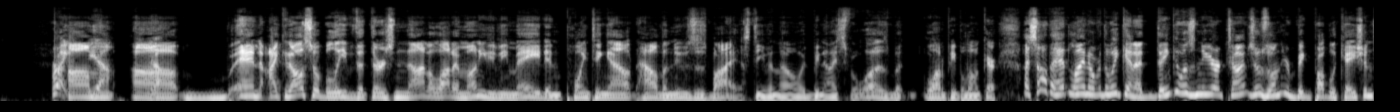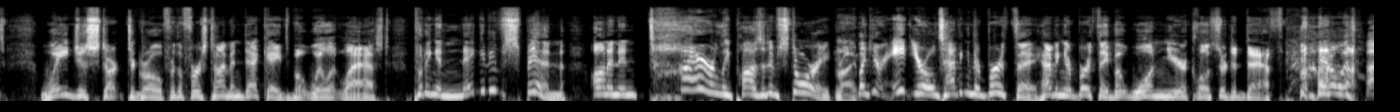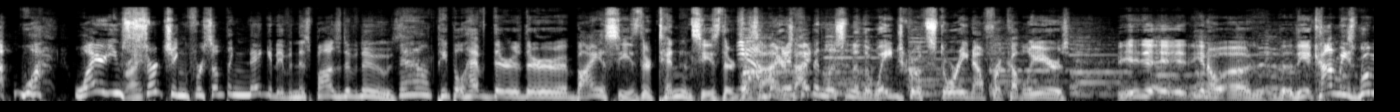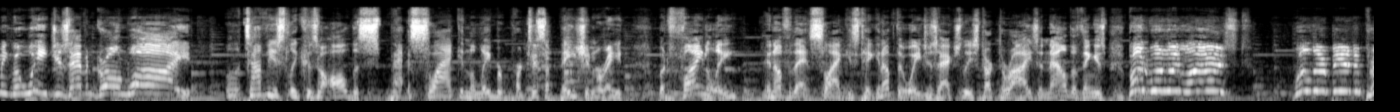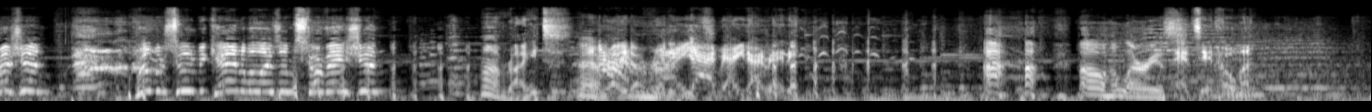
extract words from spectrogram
Right. Um, yeah, uh, b- And I could also believe that there's not a lot of money to be made in pointing out how the news is biased, even though it'd be nice if it was, but a lot of people don't care. I saw the headline over the weekend. I think it was New York Times. It was one of their big publications. Wages start to grow for the first time in decades, but will it last? Putting a negative spin on an entirely positive story. Right. Like your eight year olds having their birthday, having their birthday, but one year closer to death. You know, what? why? Why are you Right. searching for something negative in this positive news? Well, people have their their biases, their tendencies, their Yeah, desires. I've it- been listening to the wage growth story now for a couple of years. you know, uh, the, the economy's booming, but wages haven't grown. Why? Well, it's obviously because of all the spa- slack in the labor participation rate. But finally, enough of that slack is taken up that wages actually start to rise. And now the thing is, but will it last? Will there be a depression? will there soon be cannibalism, starvation? All right. All right already. right. Yeah, right already. Oh, hilarious. That's it, Homer.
